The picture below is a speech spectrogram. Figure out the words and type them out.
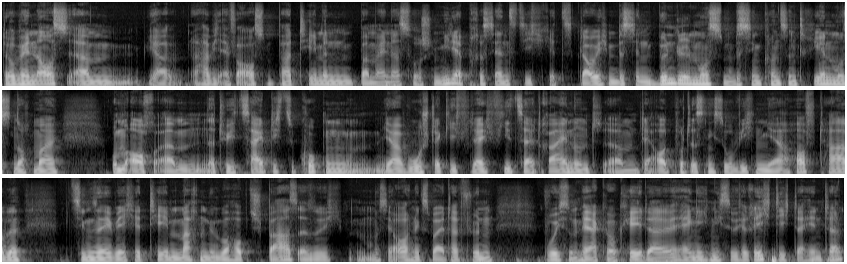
Darüber hinaus ähm, ja, habe ich einfach auch so ein paar Themen bei meiner Social Media Präsenz, die ich jetzt, glaube ich, ein bisschen bündeln muss, ein bisschen konzentrieren muss nochmal, um auch ähm, natürlich zeitlich zu gucken, ja, wo stecke ich vielleicht viel Zeit rein und ähm, der Output ist nicht so, wie ich ihn mir erhofft habe, beziehungsweise welche Themen machen mir überhaupt Spaß. Also ich muss ja auch nichts weiterführen, wo ich so merke, okay, da hänge ich nicht so richtig dahinter.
